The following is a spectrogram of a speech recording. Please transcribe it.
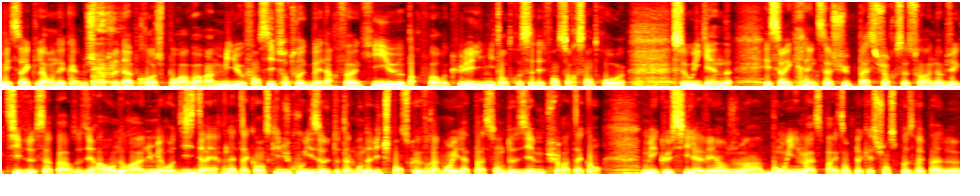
Mais c'est vrai que là, on est quand même changé d'approche pour avoir un milieu offensif, surtout avec Ben Arfa qui euh, parfois reculait limite entre ses défenseurs centraux euh, ce week-end. Et c'est vrai que rien que ça, je suis pas sûr que ce soit un objectif de sa part de dire ah, on aura un numéro 10 derrière un attaquant, ce qui du coup isole totalement David. Je pense que vraiment, il a pas son deuxième pur attaquant, mais que s'il avait un, bon Ilmas, par exemple, la question se poserait pas de,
